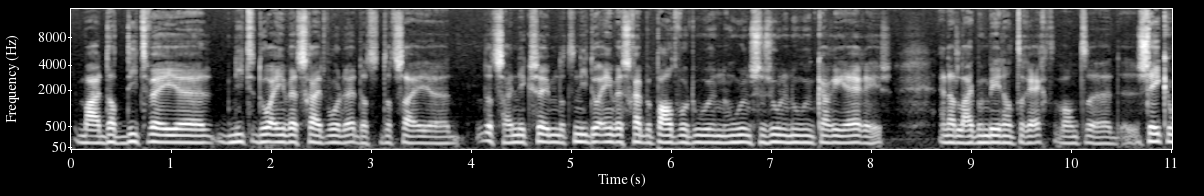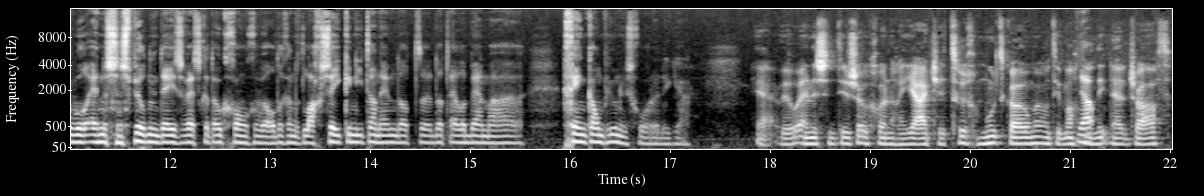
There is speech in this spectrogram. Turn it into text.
Maar dat die twee uh, niet door één wedstrijd worden, dat, dat, zei, uh, dat zei Nick Saban, dat er niet door één wedstrijd bepaald wordt hoe hun, hoe hun seizoen en hoe hun carrière is. En dat lijkt me meer dan terecht, want uh, zeker Will Anderson speelde in deze wedstrijd ook gewoon geweldig. En het lag zeker niet aan hem dat, dat Alabama geen kampioen is geworden dit jaar. Ja, Will Anderson dus ook gewoon nog een jaartje terug moet komen, want hij mag ja. nog niet naar de draft.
